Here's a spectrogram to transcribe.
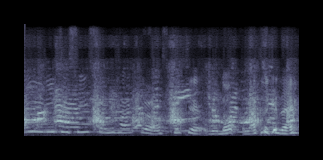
Now you need to see some hot girls. Click here. Well, nope, we're not clicking there.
